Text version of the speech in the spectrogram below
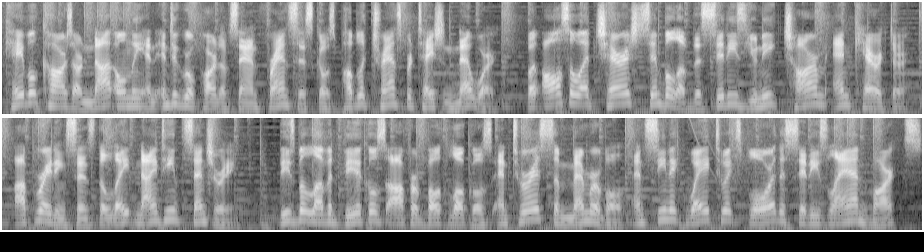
Cable cars are not only an integral part of San Francisco's public transportation network, but also a cherished symbol of the city's unique charm and character. Operating since the late 19th century, these beloved vehicles offer both locals and tourists a memorable and scenic way to explore the city's landmarks.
